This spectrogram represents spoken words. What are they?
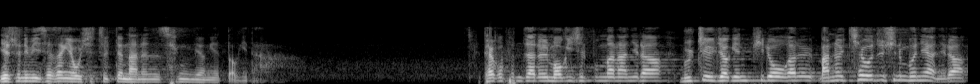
예수님이 세상에 오셨을 때 나는 생명의 떡이다. 배고픈 자를 먹이실 뿐만 아니라 물질적인 필요가를 채워주시는 분이 아니라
